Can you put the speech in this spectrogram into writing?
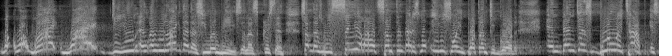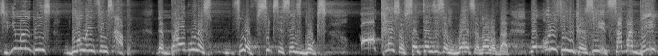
Why, why do you, and we like that as human beings and as Christians, sometimes we single out something that is not even so important to God and then just blow it up. It's human beings blowing things up. The Bible is full of 66 books, all kinds of sentences and words and all of that. The only thing you can see is Sabbath day.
